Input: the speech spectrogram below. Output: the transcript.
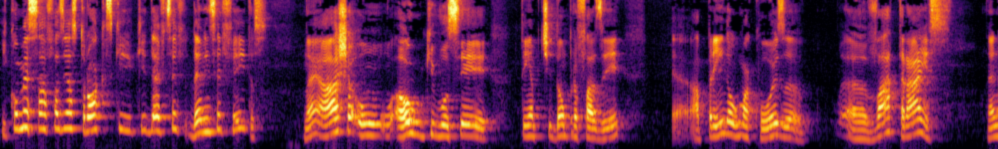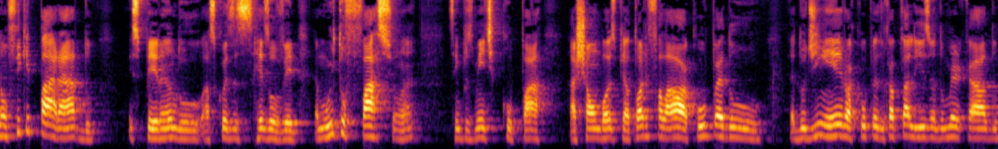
e começar a fazer as trocas que, que deve ser, devem ser feitas. Né? Acha um, algo que você tem aptidão para fazer, é, aprenda alguma coisa, uh, vá atrás, né? não fique parado esperando as coisas resolverem. É muito fácil né? simplesmente culpar, achar um bode expiatório e falar ah, a culpa é do, é do dinheiro, a culpa é do capitalismo, é do mercado,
